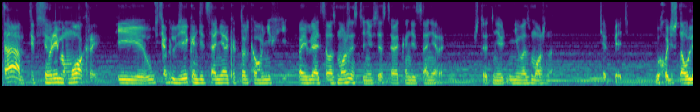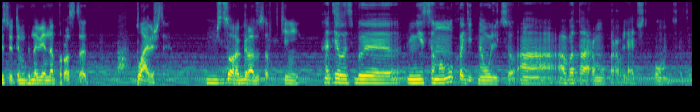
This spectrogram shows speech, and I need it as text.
там ты все время мокрый. И у всех людей кондиционер, как только у них появляется возможность, они все ставят кондиционеры. Что это не- невозможно терпеть. Выходишь на улицу, и ты мгновенно просто плавишься. 40 градусов в тени. Хотелось бы не самому ходить на улицу, а аватаром управлять, чтобы он ходил.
